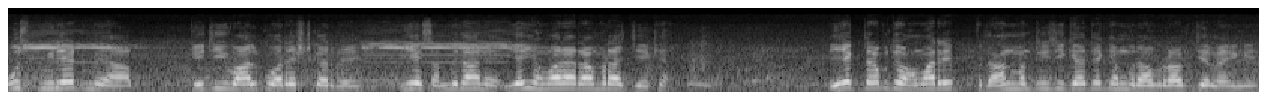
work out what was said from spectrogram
उस पीरियड में आप केजरीवाल को अरेस्ट कर रहे हैं। ये संविधान है यही हमारा राम राज्य है क्या? एक तरफ़ तो हमारे प्रधानमंत्री जी कहते हैं कि हम राम राज्य लाएँगे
